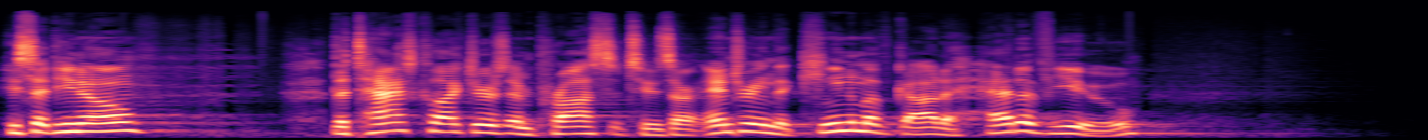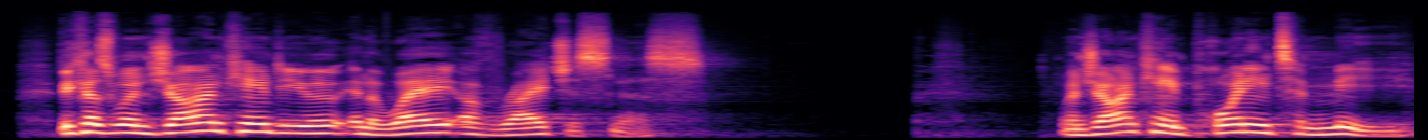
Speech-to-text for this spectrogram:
He said, You know, the tax collectors and prostitutes are entering the kingdom of God ahead of you because when John came to you in the way of righteousness, when John came pointing to me,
